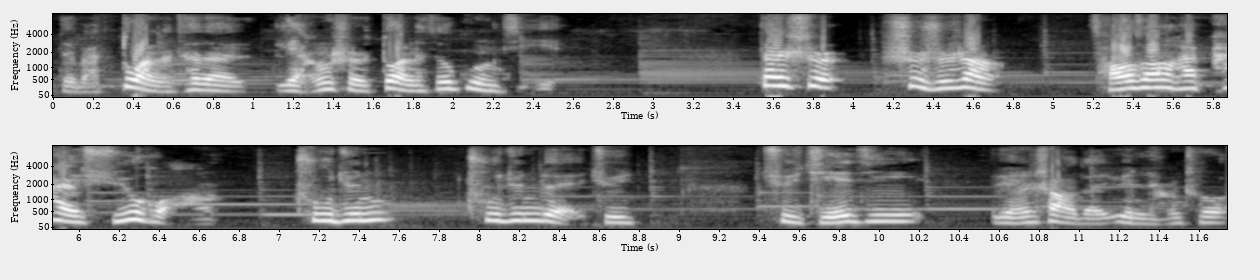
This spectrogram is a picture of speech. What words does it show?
对吧？断了他的粮食，断了他的供给。但是事实上，曹操还派徐晃出军出军队去去截击袁绍的运粮车，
